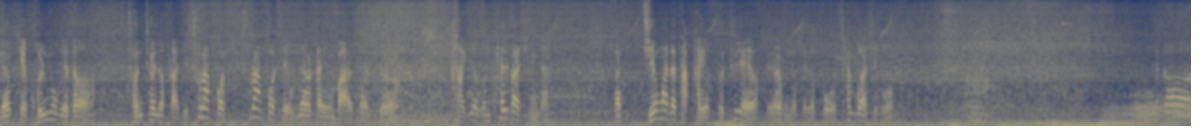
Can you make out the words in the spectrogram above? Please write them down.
이렇게 골목에서 전철역까지 순환버스, 순환버스예요. 우리나라로 따지면 마을버스. 가격은 8바트입니다. 그러니까 지역마다 다 가격도 틀려요. 여러분들 그래서 그거 참고하시고. 어. 그래서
